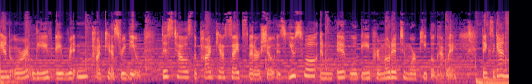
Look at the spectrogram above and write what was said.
and or leave a written podcast review. This tells the podcast sites that our show is useful and it will be promoted to more people that way. Thanks again.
